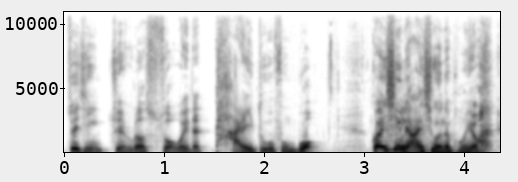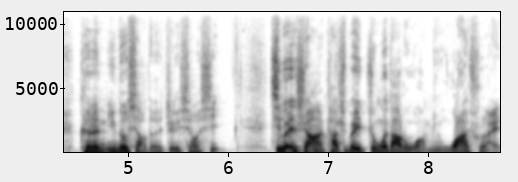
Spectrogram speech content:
最近卷入了所谓的台独风波。关心两岸新闻的朋友，可能您都晓得这个消息。基本上啊，他是被中国大陆网民挖出来，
